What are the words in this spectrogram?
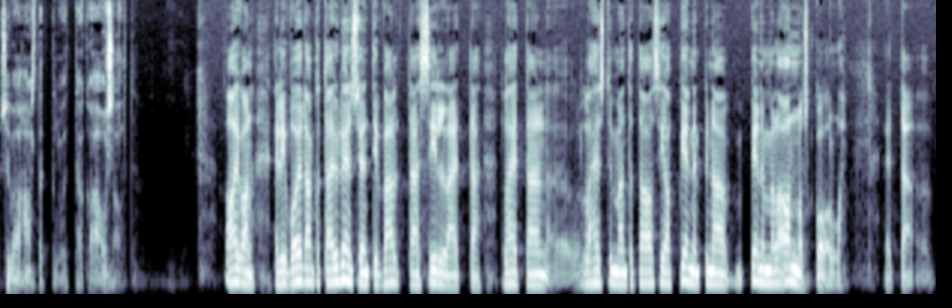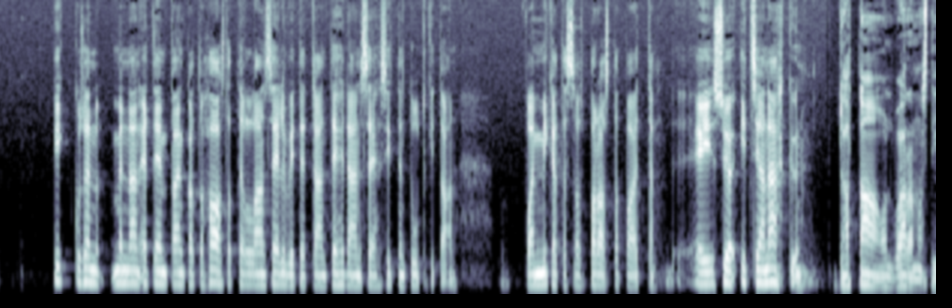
syvähaastatteluidenkaan osalta. Aivan. Eli voidaanko tämä ylensyönti välttää sillä, että lähdetään lähestymään tätä asiaa pienempinä, pienemmällä annoskoolla? Että pikkusen mennään eteenpäin, katso, haastatellaan, selvitetään, tehdään se, sitten tutkitaan. Vai mikä tässä olisi paras tapa, että ei syö itseään ähkyyn? Dataa on varmasti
